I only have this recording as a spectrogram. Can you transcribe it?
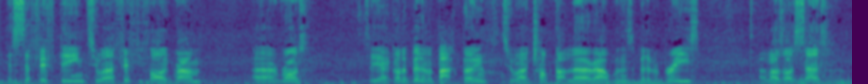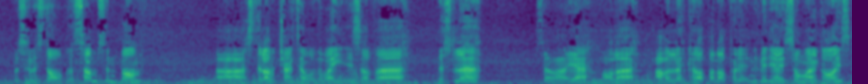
This is a 15 to uh, 55 gram rod. So yeah, got a bit of a backbone to chock that lure out when there's a bit of a breeze. And as I said, I'm just going to start with the Samson bomb. Still haven't checked out what the weight is of this lure. So yeah, I'll have a look up and I'll put it in the video somewhere, guys.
